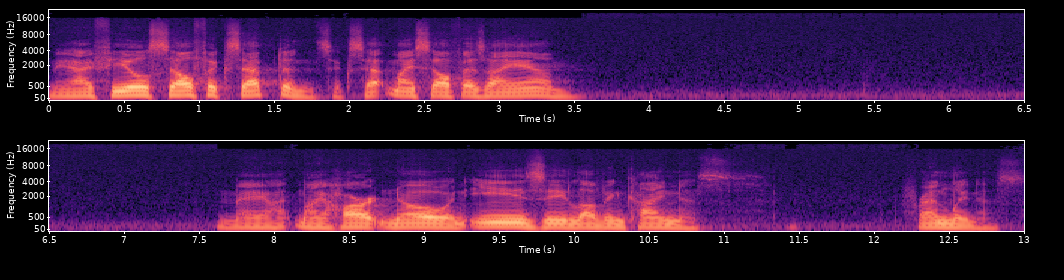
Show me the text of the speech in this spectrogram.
May I feel self acceptance, accept myself as I am. May I, my heart know an easy loving kindness friendliness.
